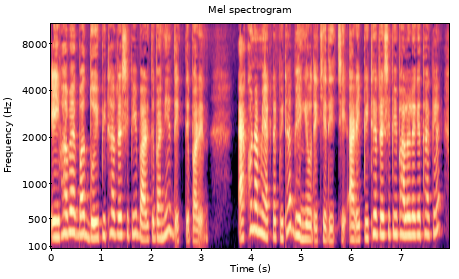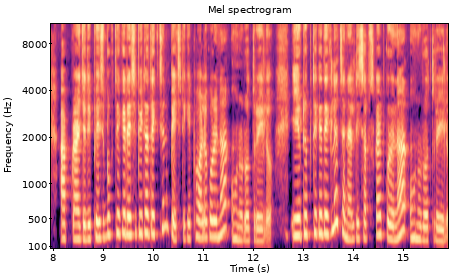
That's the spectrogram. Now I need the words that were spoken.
এইভাবে একবার দই পিঠার রেসিপি বাড়িতে বানিয়ে দেখতে পারেন। এখন আমি একটা পিঠা ভেঙেও দেখিয়ে দিচ্ছি। আর এই পিঠের রেসিপি ভালো লেগে থাকলে আপনারা যদি ফেসবুক থেকে রেসিপিটা দেখছেন পেজটিকে ফলো করে নেওয়ার অনুরোধ রইল। ইউটিউব থেকে দেখলে চ্যানেলটি সাবস্ক্রাইব করে নেওয়ার অনুরোধ রইল।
